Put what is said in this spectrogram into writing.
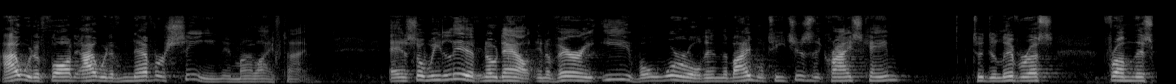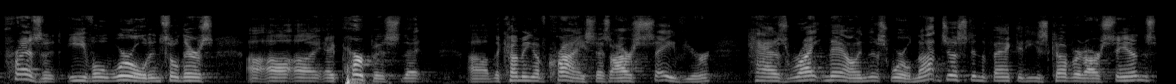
I would have thought I would have never seen in my lifetime. And so we live, no doubt, in a very evil world. And the Bible teaches that Christ came to deliver us from this present evil world. And so there's a, a, a purpose that uh, the coming of Christ as our Savior has right now in this world. Not just in the fact that He's covered our sins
